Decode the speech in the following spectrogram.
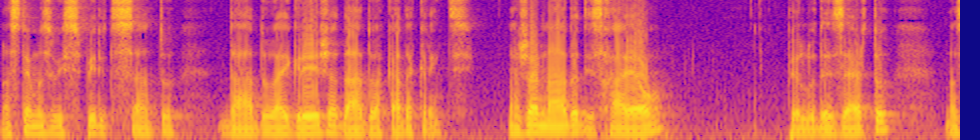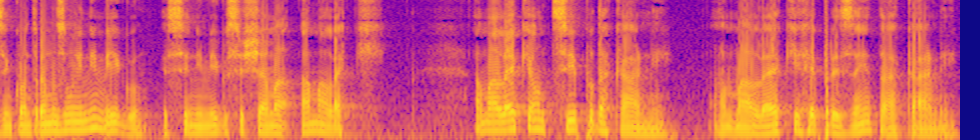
nós temos o Espírito Santo dado à igreja, dado a cada crente. Na jornada de Israel pelo deserto, nós encontramos um inimigo. Esse inimigo se chama Amaleque. Amaleque é um tipo da carne. Amaleque representa a carne.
